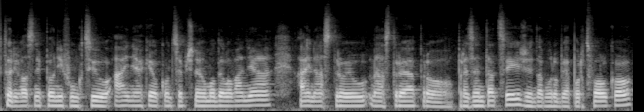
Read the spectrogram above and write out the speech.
ktorý vlastne plní funkciu aj nejakého koncepčného modelovania, aj nástroju, nástroja pro prezentaci, že tam urobia portfólko,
